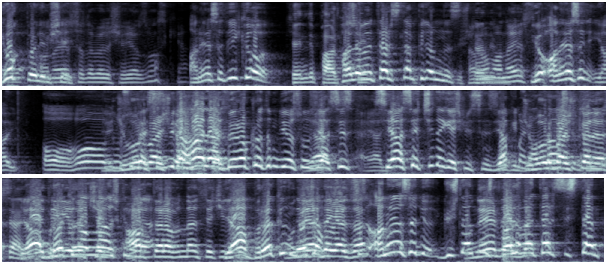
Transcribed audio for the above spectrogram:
Yok böyle bir şey. Anayasada böyle şey yazmaz ki. ya. Anayasa değil ki o. Kendi parti Parlamenter sistem planınız. Tamam anayasa. Yok anayasa ya oho E, Cumhurbaşkanı siz bir de hala bir kez- bürokratım diyorsunuz ya, Ya, siz yani- siyasetçi de geçmişsiniz Bakın yapmayın Allah aşkına. Cumhurbaşkanı Bir saniye. Ya bırakın Allah aşkına halk ya. tarafından seçilecek. Ya bırakın Bu hocam. yazar? Siz anayasa diyor. Güçlendirilmiş nerede yazar? parlamenter sistem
